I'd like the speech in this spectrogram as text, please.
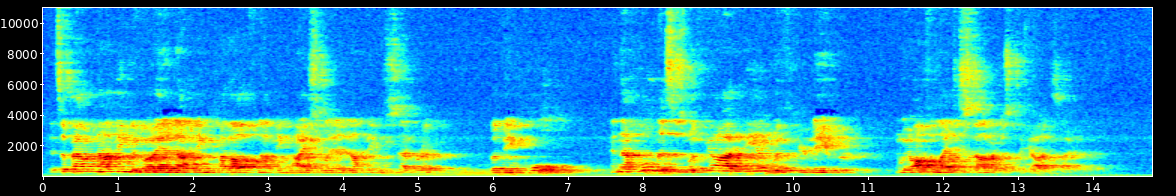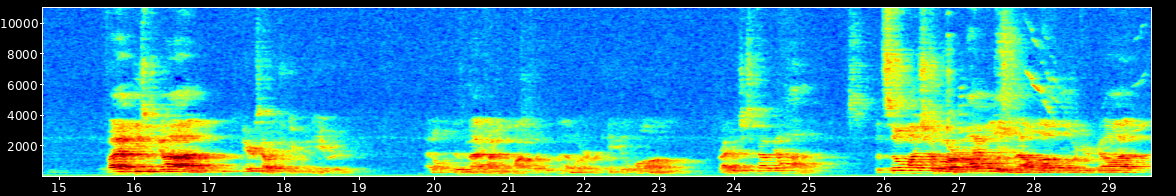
It's about not being divided, not being cut off, not being isolated, not being separate, but being whole. And that wholeness is with God often like to stop at just the God side of it. If I have peace with God, who cares how I treat my neighbor? I don't, it doesn't matter if I'm in conflict with them or can't get along, right? It's just about God. But so much of our Bible is about love, Lord your God,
